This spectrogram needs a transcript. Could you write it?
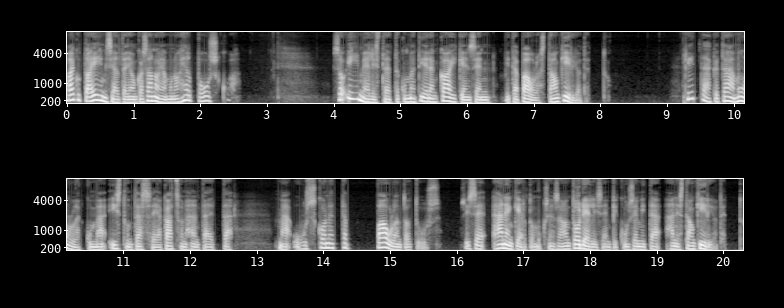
vaikuttaa ihmiseltä, jonka sanoja mun on helppo uskoa. Se on ihmeellistä, että kun mä tiedän kaiken sen, mitä Paulasta on kirjoitettu. Riittääkö tämä mulle, kun mä istun tässä ja katson häntä, että mä uskon, että Paulan totuus, siis se hänen kertomuksensa on todellisempi kuin se, mitä hänestä on kirjoitettu.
